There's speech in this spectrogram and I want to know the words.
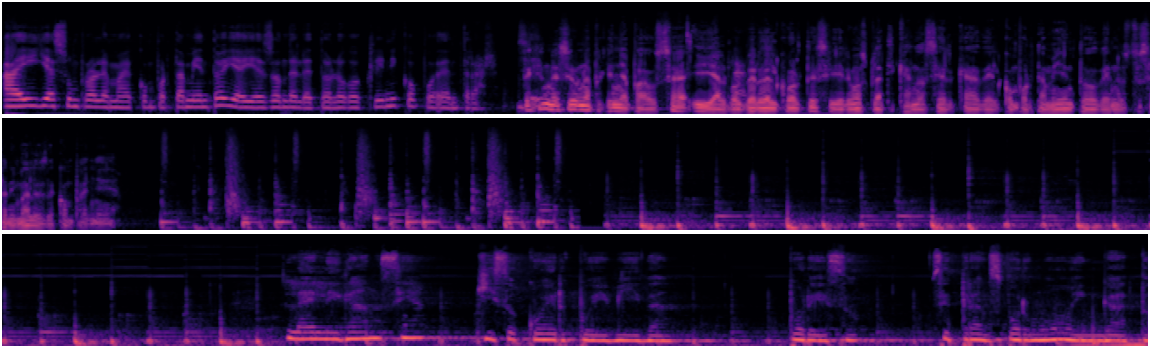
ahí ya es un problema de comportamiento y ahí es donde el etólogo clínico puede entrar. ¿sí? Déjenme hacer una pequeña pausa y al Claro. volver del corte seguiremos platicando acerca del comportamiento de nuestros animales de compañía. La elegancia quiso cuerpo y vida, por eso se transformó en gato.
